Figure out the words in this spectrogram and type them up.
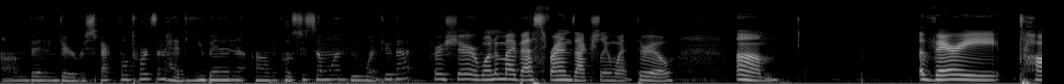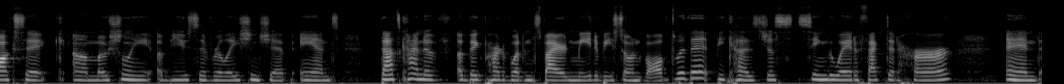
um, been very respectful towards them. Have you been um, close to someone who went through that? For sure. One of my best friends actually went through um, a very toxic, emotionally abusive relationship. And that's kind of a big part of what inspired me to be so involved with it because just seeing the way it affected her and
